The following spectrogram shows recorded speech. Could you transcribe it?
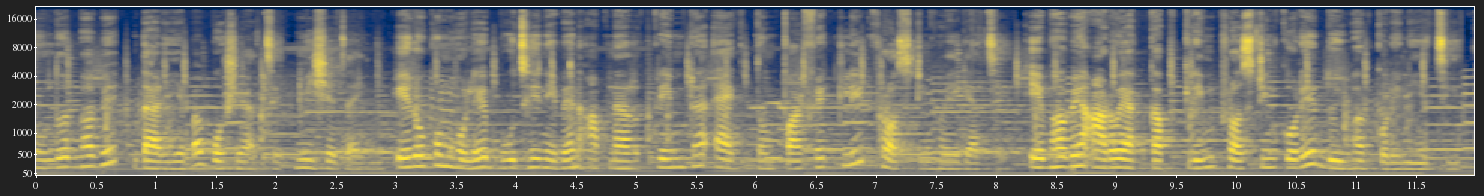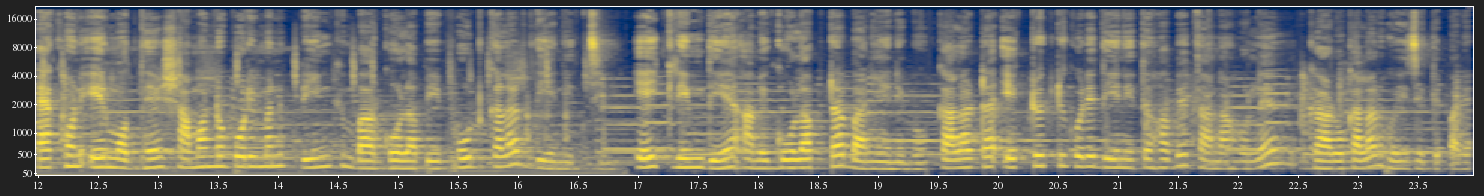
সুন্দরভাবে দাঁড়িয়ে বা বসে আছে, মিশে যায়নি। এরকম হলে বুঝে নেবেন আপনার ক্রিমটা একদম পারফেক্টলি ফ্রস্টিং হয়ে গেছে। এভাবে আরও এক কাপ ক্রিম ফ্রস্টিং করে দুই ভাগ করে নিয়েছি। এখন এর মধ্যে সামান্য পরিমাণ পিঙ্ক বা গোলাপি ফুড কালার দিয়ে নিচ্ছি। এই ক্রিম দিয়ে আমি গোলাপটা বানিয়ে নেব। কালারটা একটু একটু করে দিয়ে নিতে হবে, তা না হলে গাঢ় কালার হয়ে যেতে পারে।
